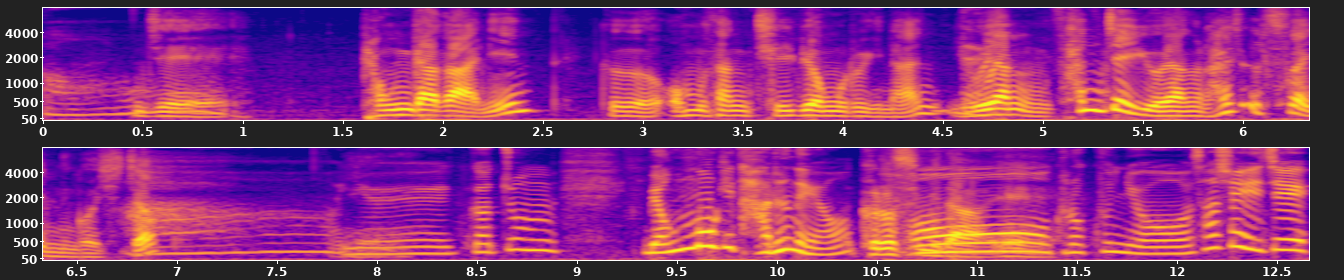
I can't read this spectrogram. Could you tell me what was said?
어. 이제 병가가 아닌 그 업무상 질병으로 인한 네. 요양 산재 요양을 할 수가 있는 것이죠. 아, 예. 그러니까 좀 명목이 다르네요. 그렇습니다. 어, 예. 그렇군요. 사실 이제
